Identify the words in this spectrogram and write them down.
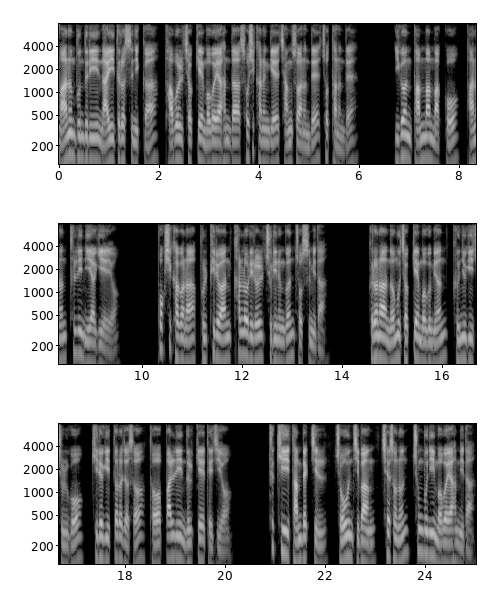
많은 분들이 나이 들었으니까 밥을 적게 먹어야 한다 소식하는 게 장수하는데 좋다는데 이건 반만 맞고 반은 틀린 이야기예요. 폭식하거나 불필요한 칼로리를 줄이는 건 좋습니다. 그러나 너무 적게 먹으면 근육이 줄고 기력이 떨어져서 더 빨리 늙게 되지요. 특히 단백질, 좋은 지방, 채소는 충분히 먹어야 합니다.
